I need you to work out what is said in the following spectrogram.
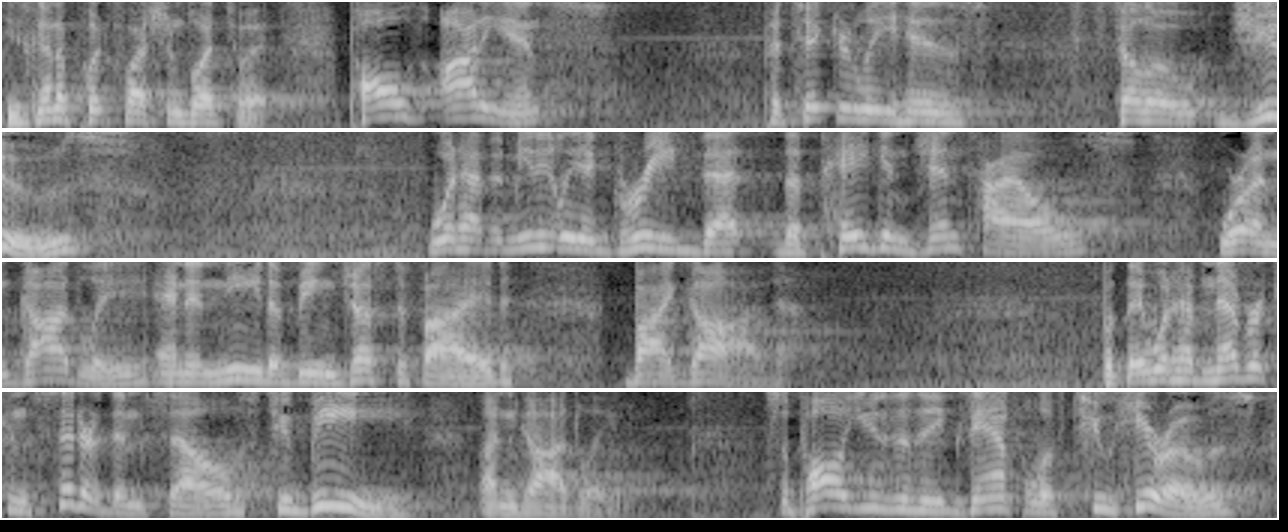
He's going to put flesh and blood to it. Paul's audience, particularly his fellow Jews, would have immediately agreed that the pagan Gentiles were ungodly and in need of being justified by God. But they would have never considered themselves to be ungodly. So Paul uses the example of two heroes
